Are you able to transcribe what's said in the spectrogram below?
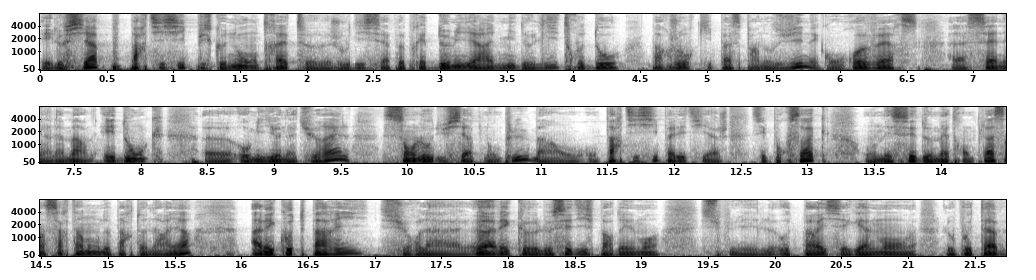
et le SIAP participe puisque nous on traite, euh, je vous dis, c'est à peu près 2 milliards et demi de litres d'eau par jour qui passent par nos usines et qu'on reverse à la Seine et à la Marne et donc euh, au milieu naturel. Sans l'eau du SIAP non plus, ben on, on participe à l'étillage. C'est pour ça qu'on essaie de mettre en place un certain nombre de partenariats avec Haute-Paris sur la, euh, avec le CEDIF, pardonnez-moi. Le Haute-Paris c'est également l'eau potable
